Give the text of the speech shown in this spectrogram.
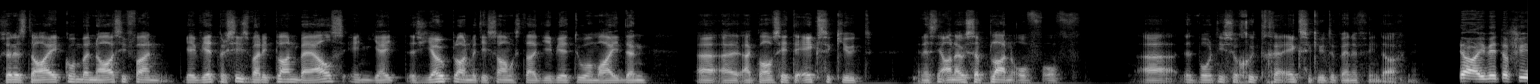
So dis daai kombinasie van jy weet presies wat die plan behels en jy is jou plan wat jy saamgestel het, jy weet hoe om daai ding uh, uh ek wou sê te execute en dis nie aanhou se plan of of uh dit word nie so goed ge-execute op 'n vandag nie. Ja, jy weet of jy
